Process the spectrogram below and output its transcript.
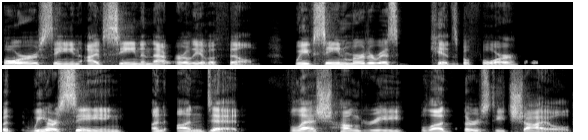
horror scene I've seen in that early of a film. We've seen murderous kids before, but we are seeing an undead, flesh hungry, bloodthirsty child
